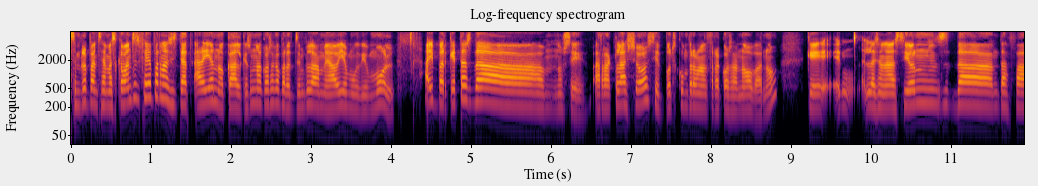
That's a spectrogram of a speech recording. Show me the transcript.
sempre pensem, és que abans es feia per necessitat, ara ja no cal, que és una cosa que, per exemple, la meva àvia m'ho diu molt. Ai, per què t'has de, no sé, arreglar això si et pots comprar una altra cosa nova, no? Que les generacions de, de fa...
